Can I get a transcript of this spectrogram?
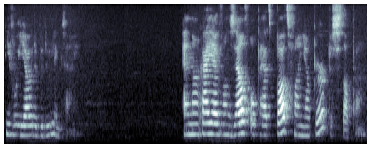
die voor jou de bedoeling zijn. En dan ga jij vanzelf op het pad van jouw purpose stappen.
